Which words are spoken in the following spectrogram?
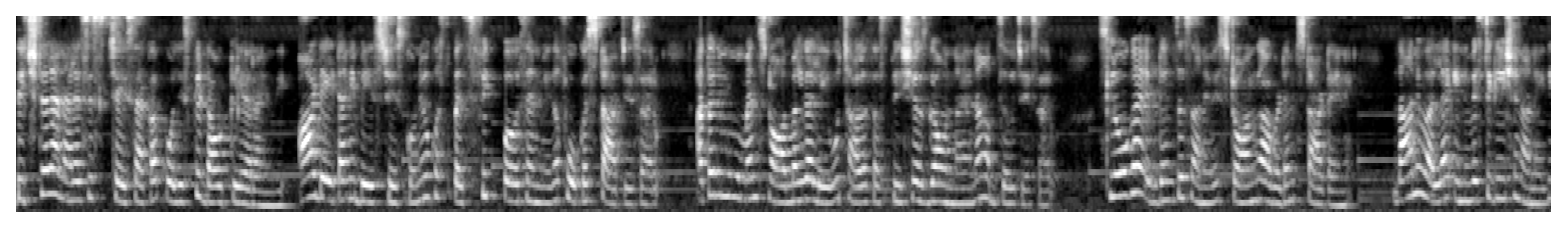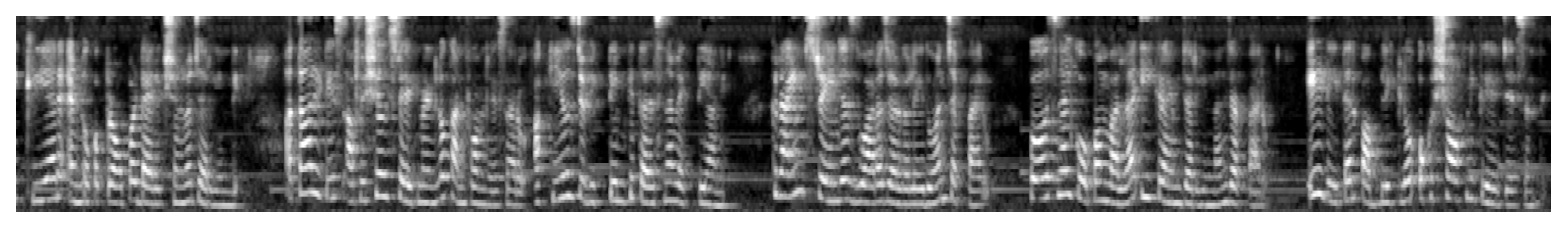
డిజిటల్ అనాలిసిస్ చేశాక పోలీస్కి డౌట్ క్లియర్ అయింది. ఆ డేటాని బేస్ చేసుకొని ఒక స్పెసిఫిక్ పర్సన్ మీద ఫోకస్ స్టార్ట్ చేశారు. అతని మూమెంట్స్ నార్మల్గా లేవు చాలా సస్పీషియస్గా ఉన్నాయని అబ్జర్వ్ చేశారు. స్లోగా ఎవిడెన్సెస్ అనేవి స్ట్రాంగ్గా అవ్వడం స్టార్ట్ అయినాయి. దానివల్ల ఇన్వెస్టిగేషన్ అనేది క్లియర్ అండ్ ఒక ప్రాపర్ డైరెక్షన్లో జరిగింది. అథారిటీస్ అఫీషియల్ స్టేట్మెంట్లో కన్ఫర్మ్ చేశారు. అక్యూజ్డ్ విక్టిమ్కి తెలిసిన వ్యక్తి అని. క్రైమ్ స్ట్రేంజర్స్ ద్వారా జరగలేదు అని చెప్పారు. పర్సనల్ కోపం వల్ల ఈ క్రైమ్ జరిగిందని చెప్పారు. ఈ డీటెయిల్ పబ్లిక్లో ఒక షాక్ని క్రియేట్ చేసింది.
